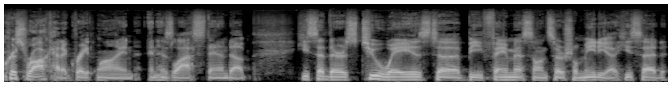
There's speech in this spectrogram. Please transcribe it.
Chris Rock had a great line in his last stand up. He said there's two ways to be famous on social media. He said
